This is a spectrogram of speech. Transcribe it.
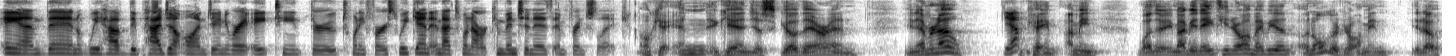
And then we have the pageant on January 18th through 21st weekend, and that's when our convention is in French Lick. Okay, and again, just go there and you never know. Yeah. Okay, I mean, whether you might be an 18 year old, maybe an, an older girl. I mean, you know,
